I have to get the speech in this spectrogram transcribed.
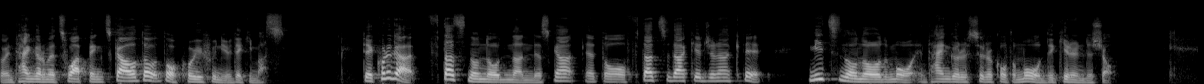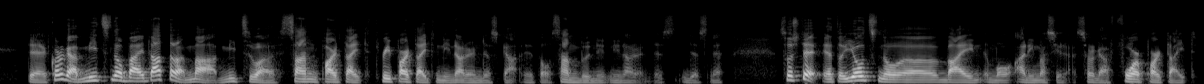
エンタングルメントスワッピング使うと、こういうふうにできます。で、これが2つのノードなんですが、えっと、2つだけじゃなくて、3つのノードもエンタングルすることもできるんでしょう。で、これが3つの場合だったら、まあ、3つは3パータイト、3パータイトになるんですが、えっと、3分になるんですですね。そして、えっと、4つの場合もありますよね。それが4パータイト、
